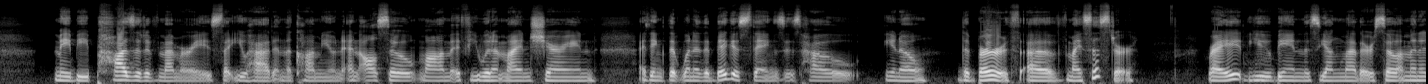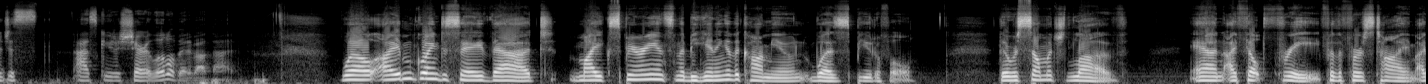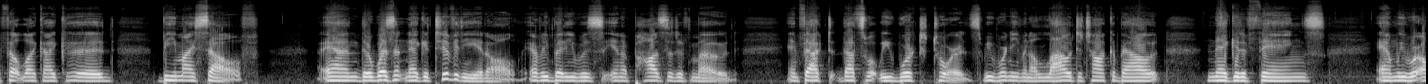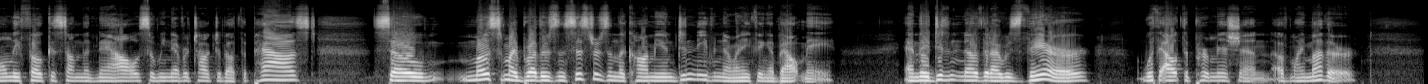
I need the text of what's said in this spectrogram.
maybe positive memories that you had in the commune. And also, mom, if you wouldn't mind sharing, I think that one of the biggest things is how, you know, the birth of my sister, right? Mm-hmm. You being this young mother. So I'm going to just ask you to share a little bit about that. Well, I'm going to say that my experience in the beginning of the commune was beautiful. There was so much love, and I felt free for the first time. I felt like I could be myself, and there wasn't negativity at all. Everybody was in a positive mode. In fact, that's what we worked towards. We weren't even allowed to talk about negative things, and we were only focused on the now, so we never talked about the past so most of my brothers and sisters in the commune didn't even know anything about me. And they didn't know that I was there without the permission of my mother.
